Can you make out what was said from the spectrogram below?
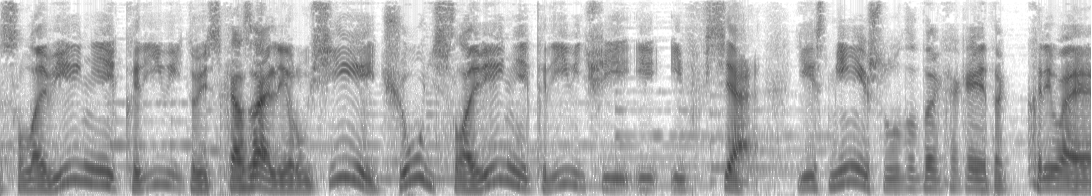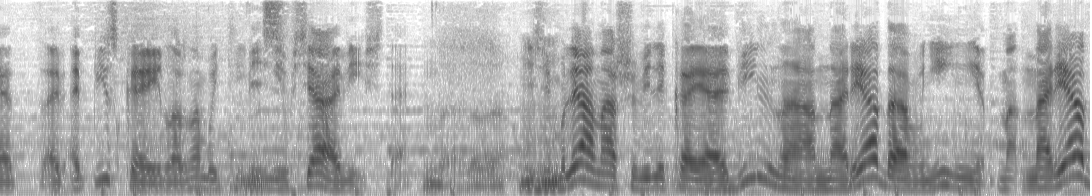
Словении, Кривич. То есть сказали Руси, Чудь, Словении, Кривичи и, и вся. Есть мнение, что вот это какая-то кривая описка и должна быть весь. не вся, а весь, да. Да, да, да. Земля наша великая обильна, а наряда в ней нет. На наряд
